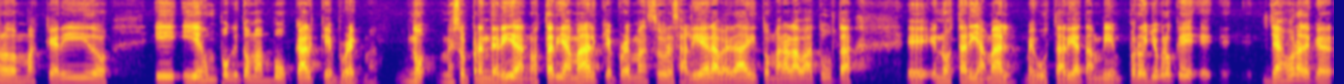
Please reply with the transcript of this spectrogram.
de los más queridos y, es un poquito más vocal que Bregman. No, me sorprendería, no estaría mal que Bregman sobresaliera, ¿verdad? Y tomara la batuta, eh, no estaría mal, me gustaría también. Pero yo creo que ya es hora de que,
